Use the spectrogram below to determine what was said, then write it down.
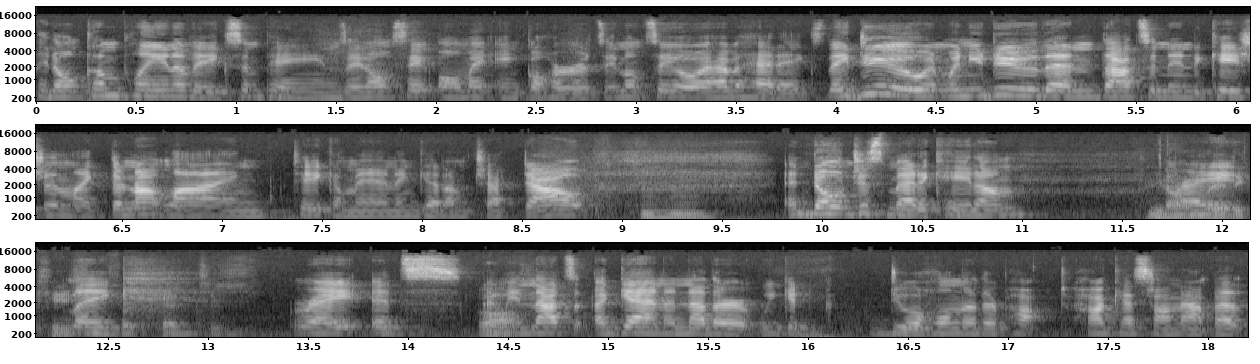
They don't complain of aches and pains. They don't say, "Oh, my ankle hurts." They don't say, "Oh, I have a headache." They do, and when you do, then that's an indication like they're not lying. Take them in and get them checked out, mm-hmm. and don't just medicate them No Right? medication Like- for kids is right? It's i Oh. mean that's again another we could do a whole nother po- podcast on that but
